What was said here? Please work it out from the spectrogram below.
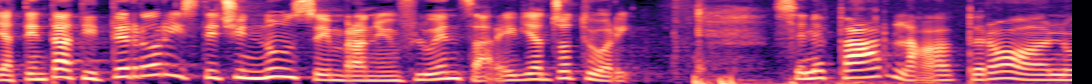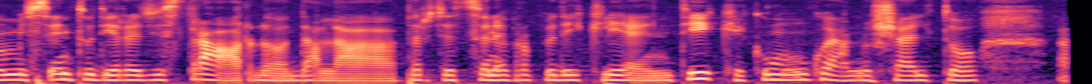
Gli attentati terroristici non sembrano influenzare i viaggiatori. Se ne parla, però non mi sento di registrarlo dalla percezione proprio dei clienti che comunque hanno scelto eh,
